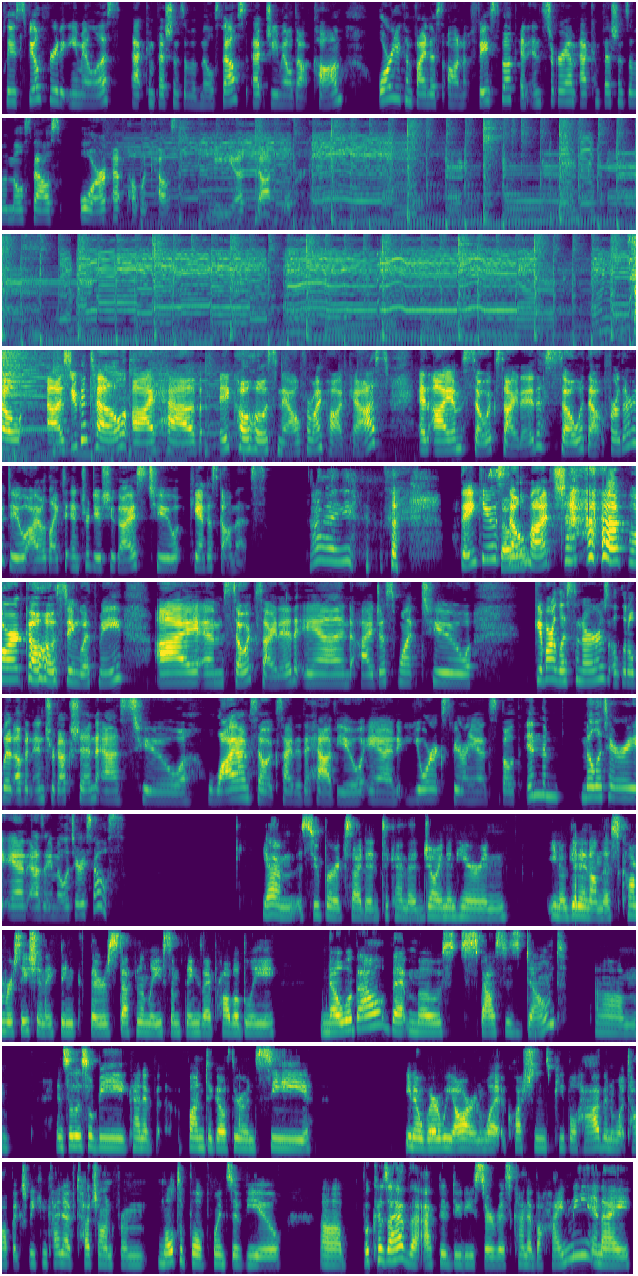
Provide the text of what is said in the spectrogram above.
please feel free to email us at confessionsofamilspouse at gmail.com or you can find us on Facebook and Instagram at Confessions of a Mill Spouse or at publichousemedia.org. So, as you can tell, I have a co host now for my podcast, and I am so excited. So, without further ado, I would like to introduce you guys to Candace Gomez. Hi. Thank you so, so much for co hosting with me. I am so excited, and I just want to give our listeners a little bit of an introduction as to why I'm so excited to have you and your experience both in the military and as a military spouse. Yeah, I'm super excited to kind of join in here and you know get in on this conversation. I think there's definitely some things I probably know about that most spouses don't. Um, and so this will be kind of fun to go through and see you know where we are and what questions people have and what topics we can kind of touch on from multiple points of view uh, because i have the active duty service kind of behind me and i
